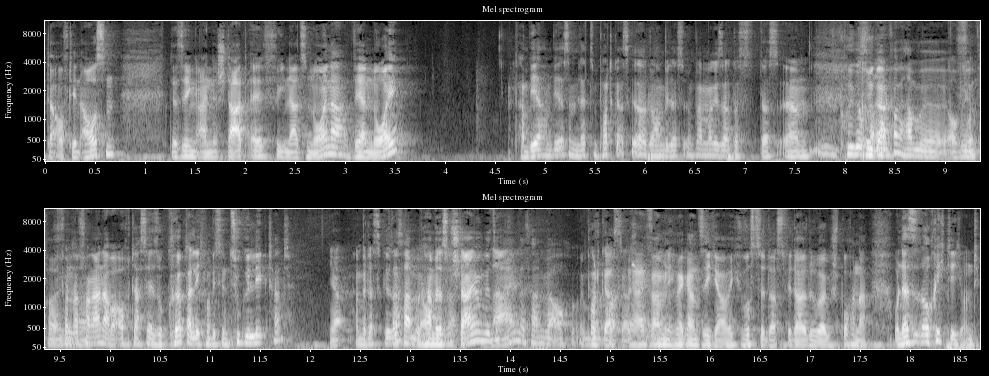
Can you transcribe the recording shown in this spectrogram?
Da auf den Außen. Deswegen eine Startelf für ihn als Neuner wäre neu. Haben wir, haben wir das im letzten Podcast gesagt oder haben wir das irgendwann mal gesagt, dass, dass ähm, Krüger, von Anfang haben wir auf jeden von, Fall. von Anfang an, aber auch, dass er so körperlich ein bisschen zugelegt hat. Ja. Haben wir das gesagt? Das haben wir, haben wir das im Stadion gesagt? Nein, das haben wir auch im Podcast. Podcast ja, ich war mir nicht mehr ganz sicher, aber ich wusste, dass wir darüber gesprochen haben. Und das ist auch richtig und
